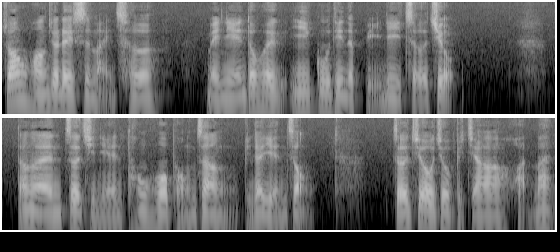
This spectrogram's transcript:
装潢就类似买车，每年都会依固定的比例折旧。当然这几年通货膨胀比较严重，折旧就比较缓慢。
